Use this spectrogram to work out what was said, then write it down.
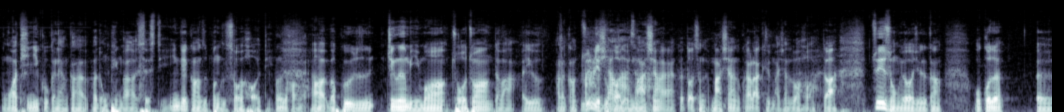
我也体验过搿两家勿同品牌个四 S 店，应该讲是奔驰稍微好一点。奔驰好眼。啊，勿管是精神面貌、着装，对伐？还有阿拉讲专业度高头，卖相哎，搿倒真个，卖相，看阿拉看卖相多好啊，对伐？最重要个就是讲，我觉着，呃，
